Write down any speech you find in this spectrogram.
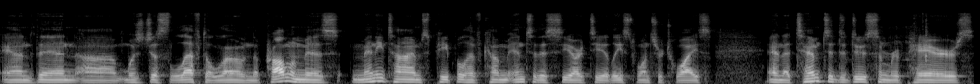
and then um, was just left alone. The problem is many times people have come into this CRT at least once or twice and attempted to do some repairs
